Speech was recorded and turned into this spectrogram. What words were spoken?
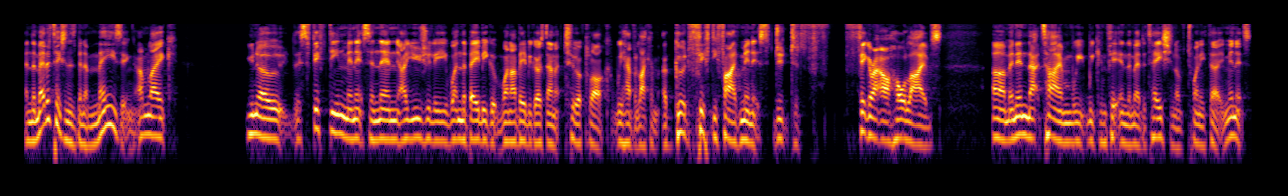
And the meditation has been amazing. I'm like, you know, there's 15 minutes, and then I usually, when the baby, when our baby goes down at two o'clock, we have like a, a good 55 minutes to, to f- figure out our whole lives. Um, and in that time, we, we can fit in the meditation of 20, 30 minutes.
